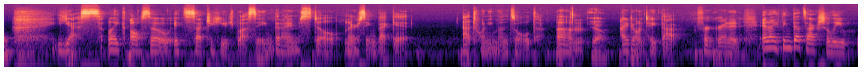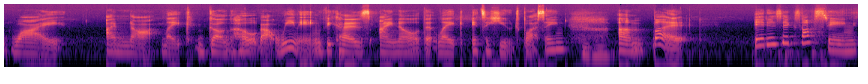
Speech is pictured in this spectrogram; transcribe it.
yes, like also, it's such a huge blessing that I'm still nursing Beckett at 20 months old. Um, Yeah. I don't take that for granted. And I think that's actually why I'm not like gung ho about weaning because I know that like it's a huge blessing. Um, but it is exhausting.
